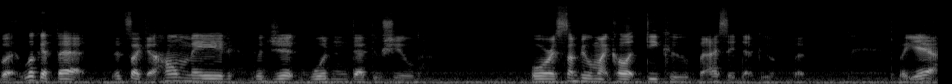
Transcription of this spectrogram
But look at that. It's like a homemade, legit wooden Deku shield or some people might call it Deku, but I say Deku. But but yeah,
